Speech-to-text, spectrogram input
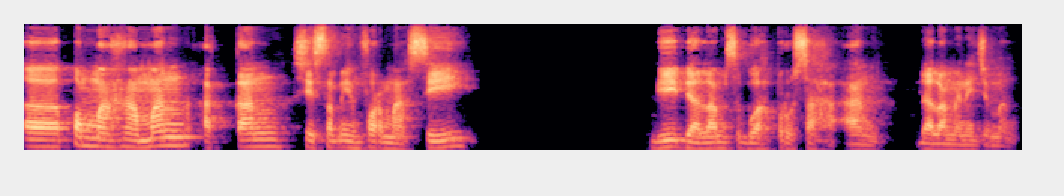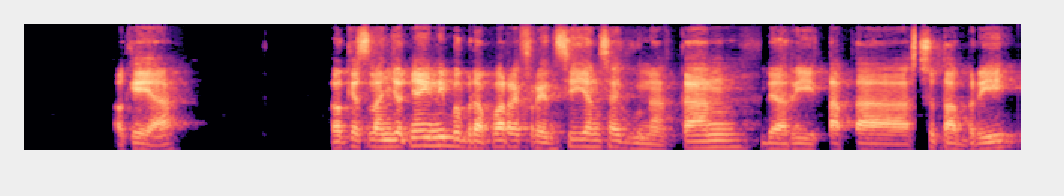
uh, pemahaman akan sistem informasi di dalam sebuah perusahaan dalam manajemen. Oke ya. Oke, selanjutnya ini beberapa referensi yang saya gunakan dari Tata Sutabri.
